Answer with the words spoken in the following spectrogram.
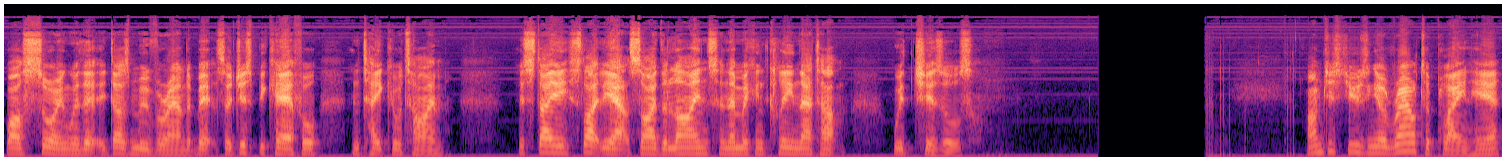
whilst sawing with it it does move around a bit so just be careful and take your time. Just stay slightly outside the lines and then we can clean that up with chisels. I'm just using a router plane here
